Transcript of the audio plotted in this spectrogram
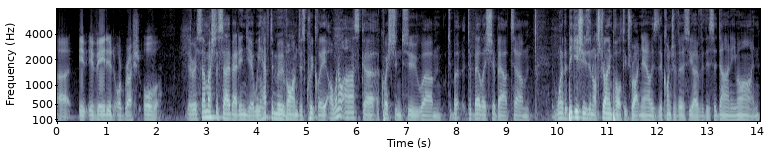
uh, evaded or brushed over. There is so much to say about India. We have to move on just quickly. I want to ask uh, a question to um, to, Be- to Balesh about um, one of the big issues in Australian politics right now is the controversy over this Adani mine.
